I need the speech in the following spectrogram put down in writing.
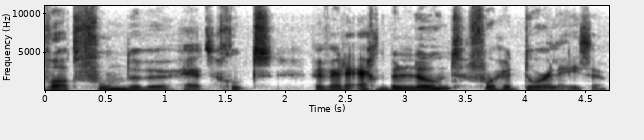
wat vonden we het goed. We werden echt beloond voor het doorlezen.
